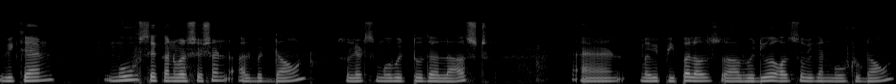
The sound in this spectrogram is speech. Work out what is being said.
we can move say conversation a bit down. So let's move it to the last and maybe people also uh, video also we can move to down.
